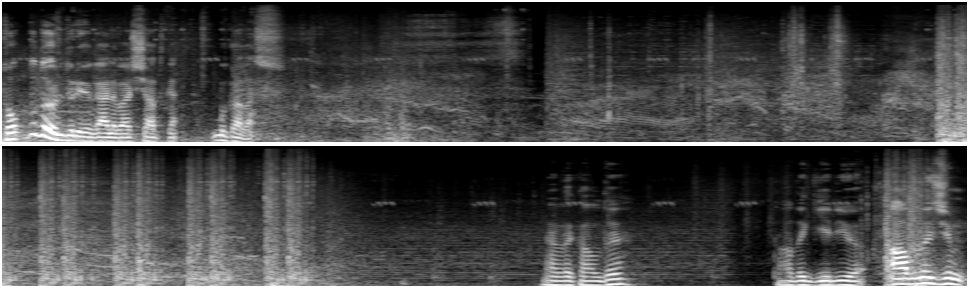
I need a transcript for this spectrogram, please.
Toplu da öldürüyor galiba shotgun. Bu kadar. Nerede kaldı? Daha da geliyor. Ablacım.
